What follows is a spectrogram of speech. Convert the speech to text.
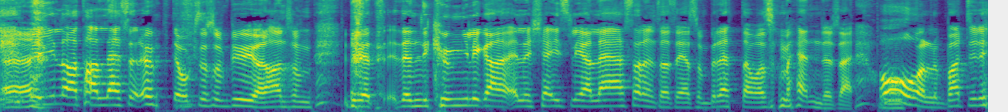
Jag gillar att han läser upp det också som du gör, han som, du vet, den kungliga eller kejserliga läsaren så att säga som berättar vad som händer så här. All but the...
